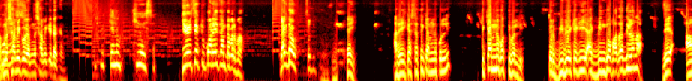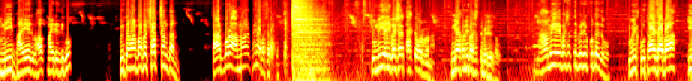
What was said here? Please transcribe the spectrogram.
আপনার স্বামী কই? আপনার স্বামীকে ডাকেন কেন? কি হয়েছে? কি হয়েছে একটু পরেই জানতে পারবা। দেখ দাও। এই আর এই কাজটা তুই কেমনে করলি? তুই কেমনে করতে পারলি? তোর বিবেকে কি এক বিন্দু বাধা দিল না যে আমি ভাইয়ের হক মাইরে দিব? তুই তো আমার বাবার সৎ সন্তান। তারপর আমার বাসাতে তুমি এই বাসায় থাকতে পারবে না। তুমি এখনই বাসাতে বেরিয়ে যাও। আমি এই বাসাতে বেরিয়ে কোথায় যাব? তুমি কোথায় যাবা কি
